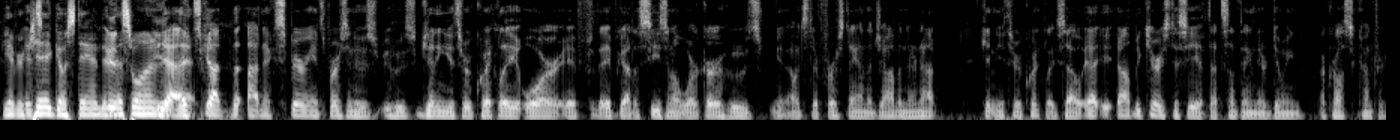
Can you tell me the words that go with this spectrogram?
You have your kid go stand in this one. Yeah, it's got the, an experienced person who's who's getting you through quickly, or if they've got a seasonal worker who's you know it's their first day on the job and they're not getting you through quickly. So uh, I'll be curious to see if that's something they're doing across the country.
